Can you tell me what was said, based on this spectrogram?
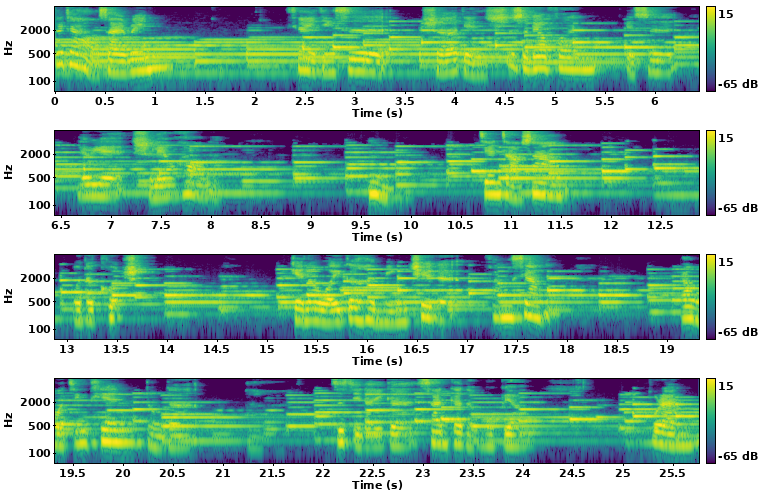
大家好，我是 Irene，现在已经是十二点四十六分，也是六月十六号了。嗯，今天早上我的 coach 给了我一个很明确的方向，让我今天懂得呃自己的一个三个的目标，不然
